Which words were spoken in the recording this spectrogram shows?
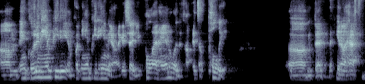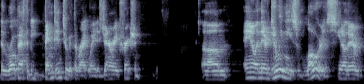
um, including the MPD. I'm putting the MPD in there. Like I said, you pull that handle, and it's a, it's a pulley. Um, that you know has to, the rope has to be bent into it the right way to generate friction. Um, and, you know, and they're doing these lowers. You know, they're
